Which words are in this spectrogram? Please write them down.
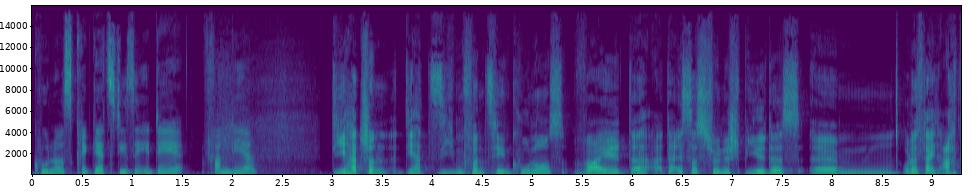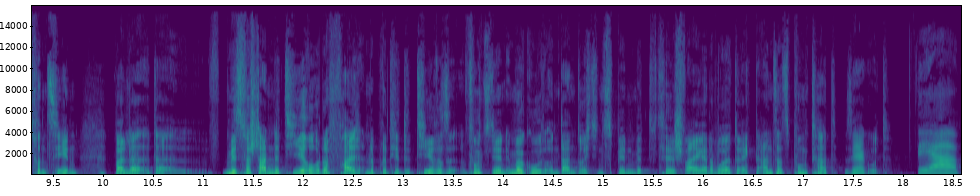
Kunos kriegt jetzt diese Idee von dir? Die hat schon, die hat sieben von zehn Kunos, weil da, da ist das schöne Spiel, das, ähm, oder vielleicht acht von zehn, weil da, da missverstandene Tiere oder falsch interpretierte Tiere funktionieren immer gut und dann durch den Spin mit Till Schweiger, da wo er direkt einen Ansatzpunkt hat, sehr gut. Ja.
